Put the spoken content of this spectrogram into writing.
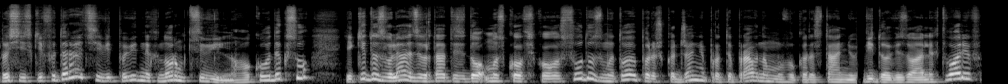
Російській Федерації відповідних норм цивільного кодексу, які дозволяють звертатись до Московського суду з метою перешкоджання протиправному використанню відеовізуальних творів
